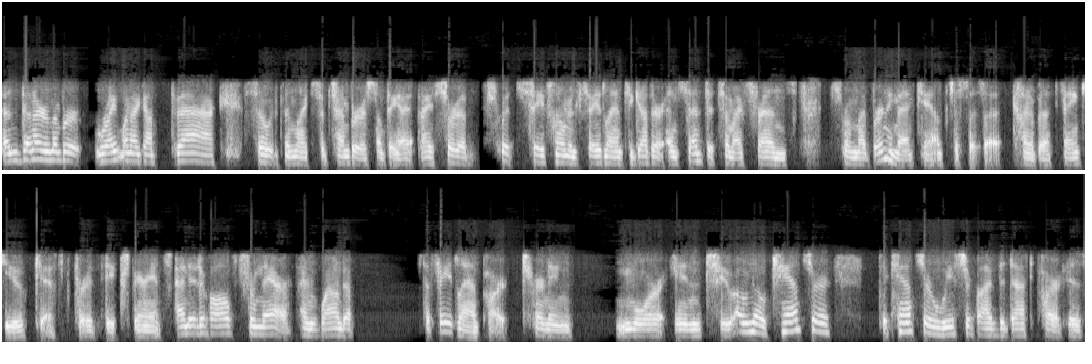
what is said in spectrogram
And then i remember right when i got back so it had been like september or something i, I sort of put safe home and fadeland together and sent it to my friends from my burning man camp just as a kind of a thank you gift for the experience. And it evolved from there and wound up the fadeland part turning more into oh no cancer the cancer we survived the death part is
